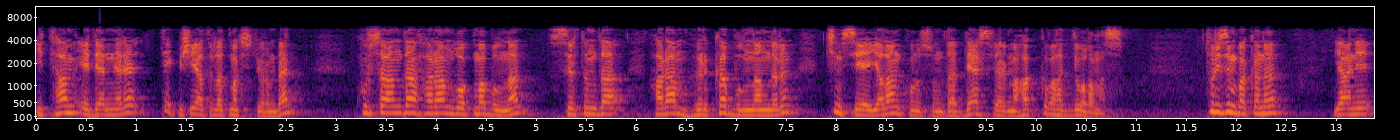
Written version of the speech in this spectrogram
itham edenlere tek bir şey hatırlatmak istiyorum ben. Kursağında haram lokma bulunan, sırtında haram hırka bulunanların kimseye yalan konusunda ders verme hakkı ve haddi olamaz. Turizm Bakanı yani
